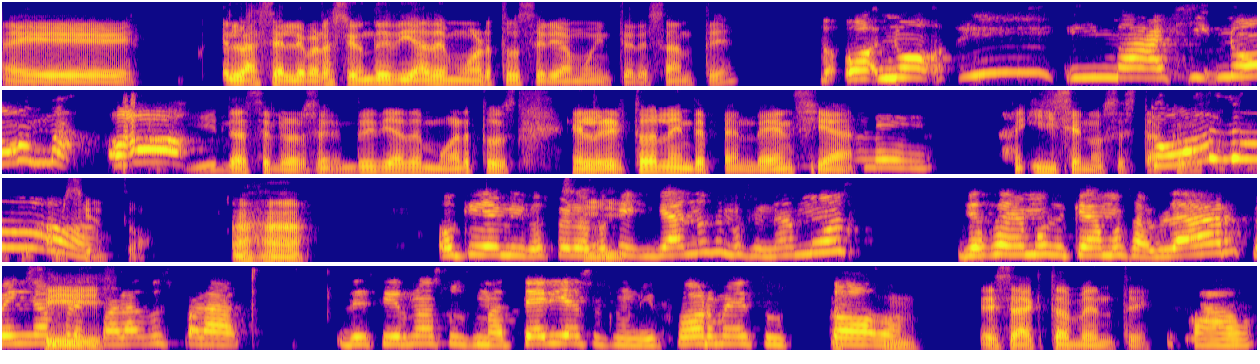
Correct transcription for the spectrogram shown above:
Eh, la celebración de Día de Muertos sería muy interesante. Oh, no, imagino, no, oh. Y la celebración del Día de Muertos, el grito de la independencia. Y se nos está todo. Por cierto. Ajá. Ok, amigos, pero ya nos emocionamos, ya sabemos de qué vamos a hablar, vengan preparados para decirnos sus materias, sus uniformes, sus todo. Exactamente. Wow.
